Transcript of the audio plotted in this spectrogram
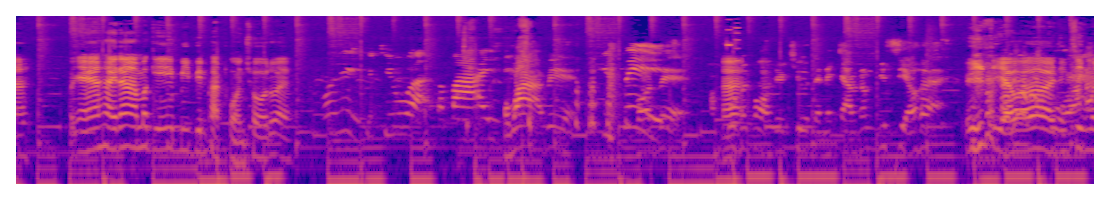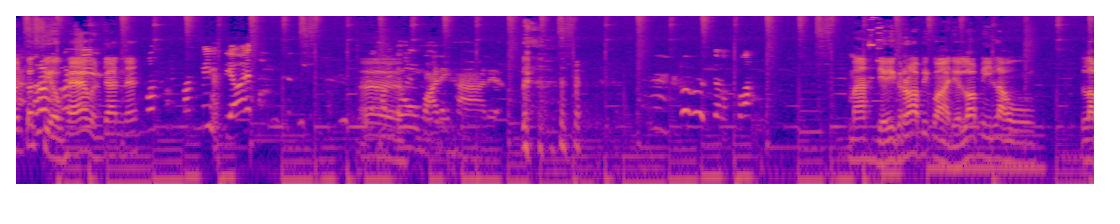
นะเป็นไงฮะ Hydra เมื่อกี้มีบินผาดโผนโชว์ด้วย โอ้ยชิวๆอะสบายผมว่าพี่ easy โคตรพี่เอาตัวไปก่อนชิวๆแต่ในใจมันต้องมีเสียวเลยอีเสียวเออจริง ๆ มันก็เสียวแพ้เหมือนกันนะ มันมันมีเสียวไอ้ตังเออทำตู้มาในฮาเลยจบว่ามาเดี๋ยวอีกรอบดีกว่า เดี๋ยวรอบนี้เราเรา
